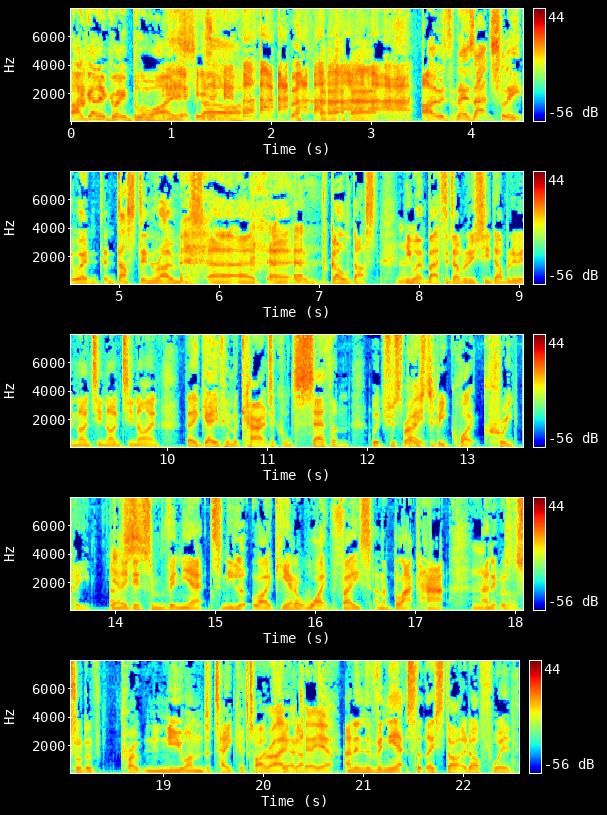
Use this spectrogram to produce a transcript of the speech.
I got a great blue eyes. Oh. I was there's actually when Dustin Rhodes, uh, uh, uh, Goldust, Hmm. he went back to WCW in 1999. They gave him a character called Seven, which was supposed Right. to be quite creepy, and they did some vignettes, and he looked like he had a white face and a black hat, and it was a sort of pro- new Undertaker type Hmm. Right, figure. okay, yeah. And in the vignettes that they started off with,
